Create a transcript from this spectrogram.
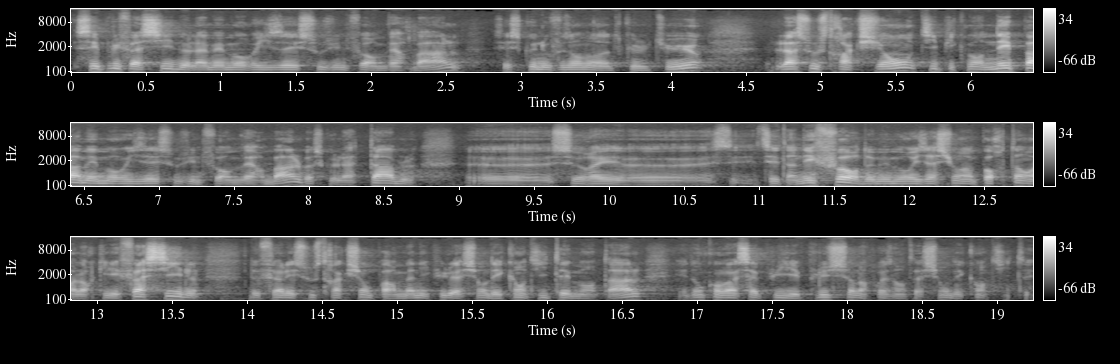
c'est plus facile de la mémoriser sous une forme verbale, c'est ce que nous faisons dans notre culture. La soustraction, typiquement, n'est pas mémorisée sous une forme verbale parce que la table euh, serait. Euh, c'est un effort de mémorisation important alors qu'il est facile de faire les soustractions par manipulation des quantités mentales et donc on va s'appuyer plus sur la représentation des quantités.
